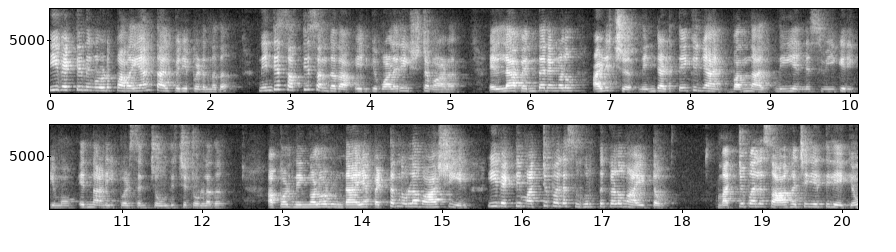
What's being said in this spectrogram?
ഈ വ്യക്തി നിങ്ങളോട് പറയാൻ താല്പര്യപ്പെടുന്നത് നിന്റെ സത്യസന്ധത എനിക്ക് വളരെ ഇഷ്ടമാണ്. എല്ലാ ബന്ധനങ്ങളും അഴിച്ച് നിന്റെ അടുത്തേക്ക് ഞാൻ വന്നാൽ നീ എന്നെ സ്വീകരിക്കുമോ എന്നാണ് ഈ പേഴ്സൺ ചോദിച്ചിട്ടുള്ളത്. അപ്പോൾ നിങ്ങളോടുണ്ടായ പെട്ടെന്നുള്ള വാശിയിൽ ഈ വ്യക്തി മറ്റു പല സുഹൃത്തുക്കളുമായിട്ടോ മറ്റു പല സാഹചര്യത്തിലേക്കോ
